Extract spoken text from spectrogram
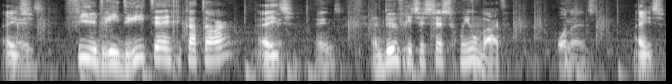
eens, 4-3-3 tegen Qatar. eens, Eens. En Dumfries is 60 miljoen waard. Oneens. eens.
